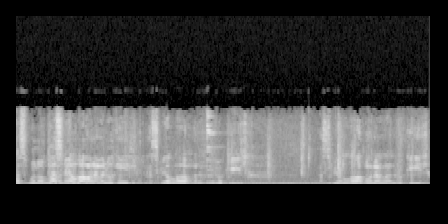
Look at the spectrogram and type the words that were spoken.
حسبنا الله حسبي ونعم الله. ونعم الوكيل. حسبي الله ونعم الوكيل. حسبي الله ونعم الوكيل.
